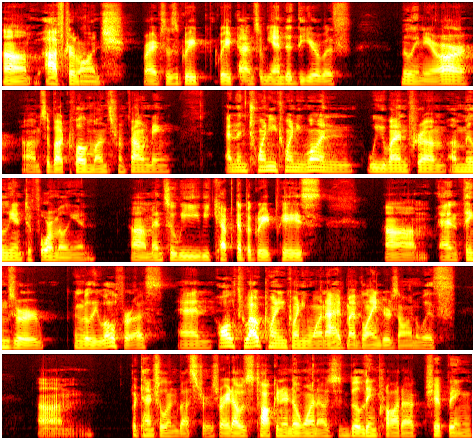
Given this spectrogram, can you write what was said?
um, after launch, right? So it was a great great time. So we ended the year with million ARR, um, so about 12 months from founding, and then 2021 we went from a million to four million, um, and so we we kept up a great pace, um, and things were really well for us. And all throughout 2021, I had my blinders on with um, potential investors, right? I was talking to no one. I was just building product, shipping,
